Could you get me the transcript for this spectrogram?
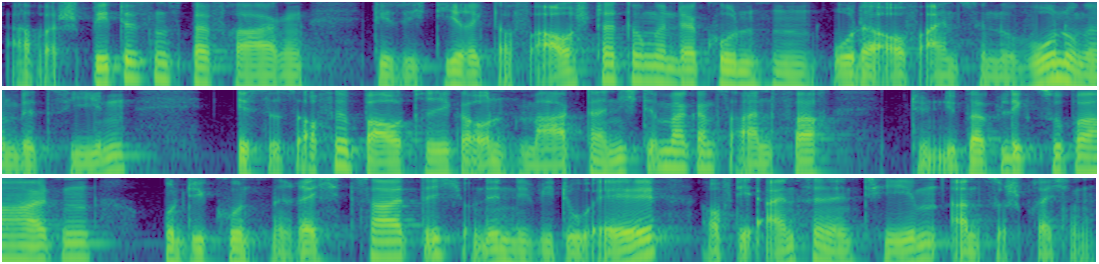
Aber spätestens bei Fragen, die sich direkt auf Ausstattungen der Kunden oder auf einzelne Wohnungen beziehen, ist es auch für Bauträger und Makler nicht immer ganz einfach, den Überblick zu behalten und die Kunden rechtzeitig und individuell auf die einzelnen Themen anzusprechen.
